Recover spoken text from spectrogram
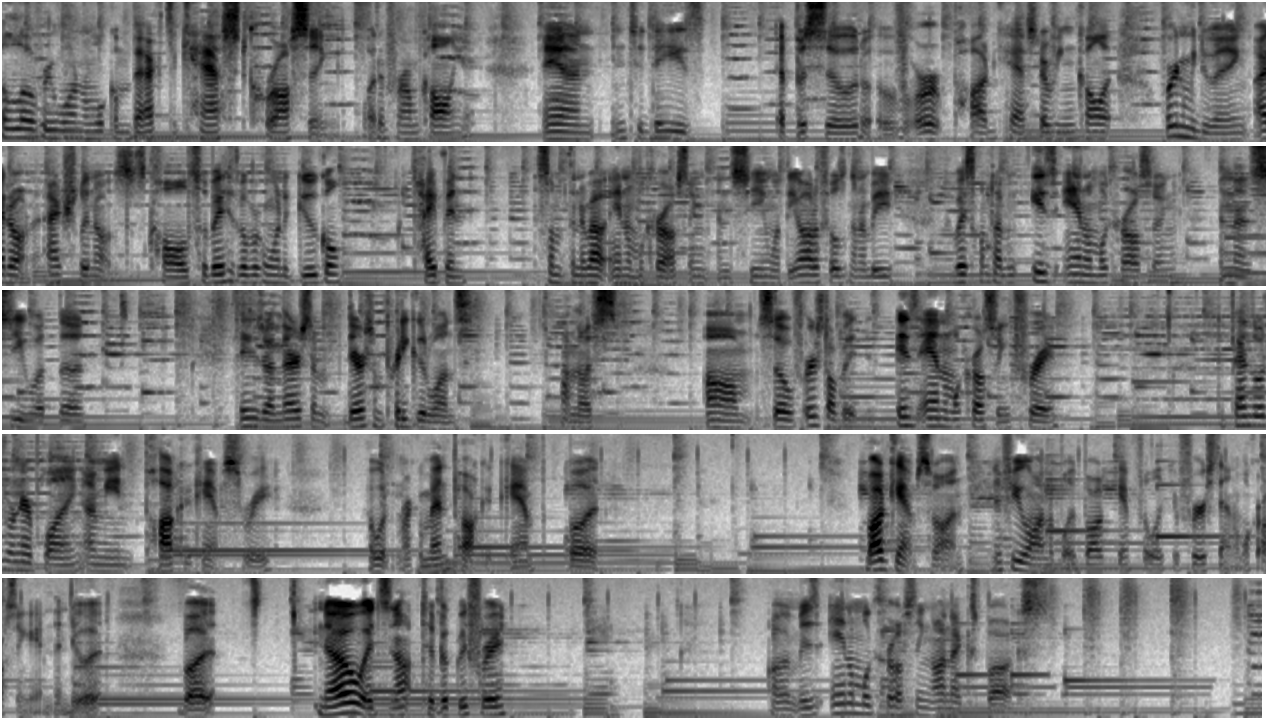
Hello, everyone, and welcome back to Cast Crossing, whatever I'm calling it. And in today's episode of our podcast, whatever you can call it, we're going to be doing, I don't actually know what this is called. So basically, we're going to Google, type in something about Animal Crossing, and seeing what the autofill is going to be. So basically, I'm typing is Animal Crossing, and then see what the things are. And there's some, there's some pretty good ones on this. Um, so first off, is Animal Crossing free? Depends which one you're playing. I mean, Pocket Camp's free. I wouldn't recommend Pocket Camp, but Bog Camp's fun. If you want to play Bog Camp for like your first Animal Crossing game, then do it. But no, it's not typically free. Um, is Animal Crossing on Xbox?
